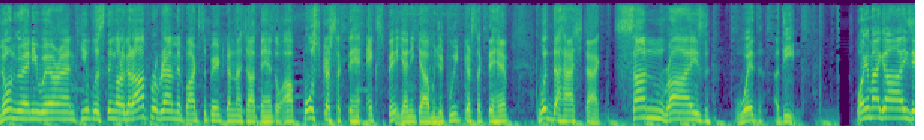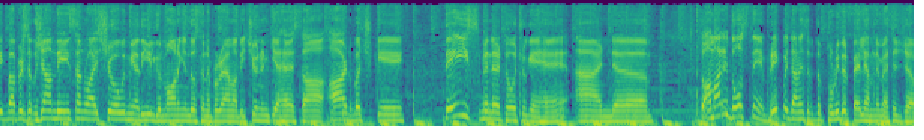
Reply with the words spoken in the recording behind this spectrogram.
don't go anywhere and keep listening और अगर आप प्रोग्राम में पार्टिसिपेट करना चाहते हैं तो आप पोस्ट कर सकते हैं एक्स पे यानी कि आप मुझे ट्वीट कर सकते हैं with the hashtag Sunrise with Adeel Welcome my guys एक बार फिर से खुशामदी sunrise show with me Adil good morning दोस्तों ने प्रोग्राम अभी ट्यून इन किया है। सा आठ बज के तेईस मिनट हो चुके हैं। एंड uh, तो हमारे दोस्त ने ब्रेक पे जाने से मतलब थोड़ी देर पहले हमने मैसेज uh,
